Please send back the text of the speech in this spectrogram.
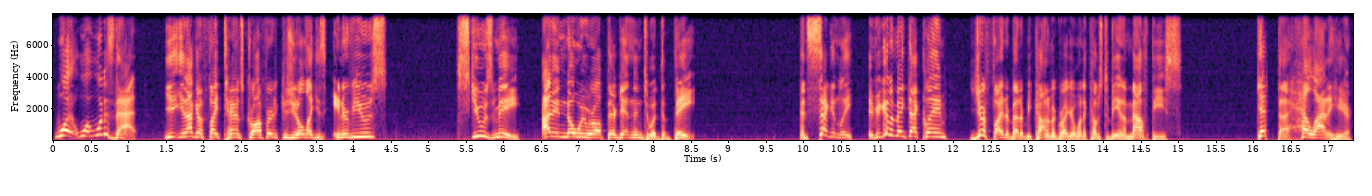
What what what is that? You, you're not to fight Terrence Crawford because you don't like his interviews? Excuse me. I didn't know we were up there getting into a debate. And secondly, if you're to make that claim, your fighter better be Conor McGregor when it comes to being a mouthpiece. Get the hell out of here.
